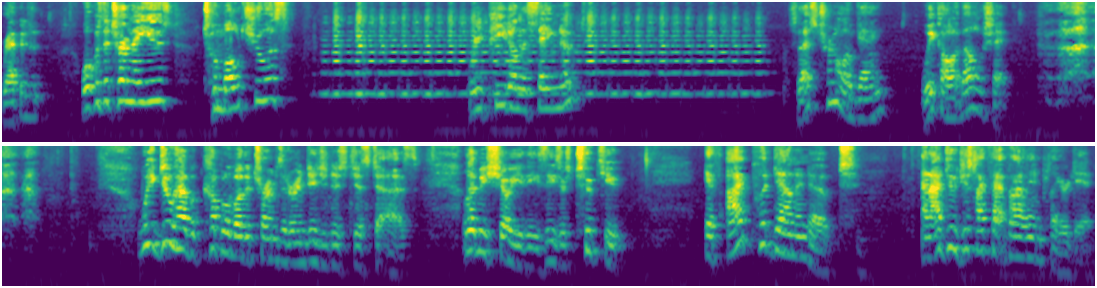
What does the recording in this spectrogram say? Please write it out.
Rapid... What was the term they used? Tumultuous? Repeat on the same note? So that's tremolo, gang. We call it bellow shake. we do have a couple of other terms that are indigenous just to us. Let me show you these. These are too cute. If I put down a note, and I do just like that violin player did,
